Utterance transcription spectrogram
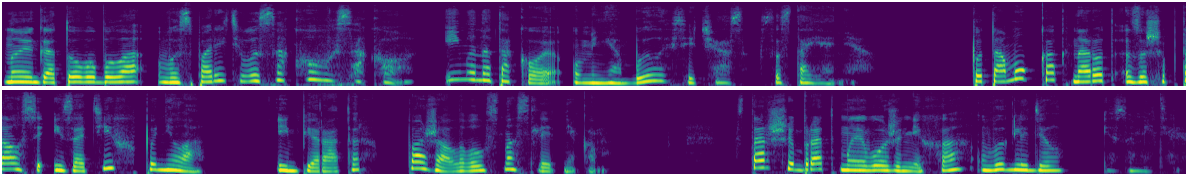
но и готова была воспарить высоко-высоко. Именно такое у меня было сейчас состояние. Потому как народ зашептался и затих, поняла. Император пожаловал с наследником. Старший брат моего жениха выглядел изумительно.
